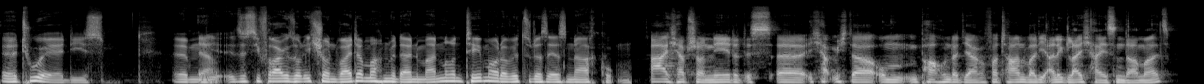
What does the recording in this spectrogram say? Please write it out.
Äh, tue er dies. Ähm, Ja. Jetzt ist die Frage, soll ich schon weitermachen mit einem anderen Thema oder willst du das erst nachgucken? ah, ich habe schon. Nee, das ist. Äh, ich habe mich da um ein paar hundert Jahre vertan, weil die alle gleich heißen damals.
